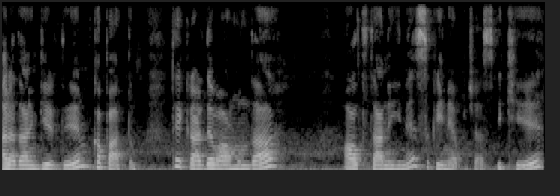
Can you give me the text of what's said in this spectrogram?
Aradan girdim. Kapattım. Tekrar devamında 6 tane yine sık iğne yapacağız. 2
